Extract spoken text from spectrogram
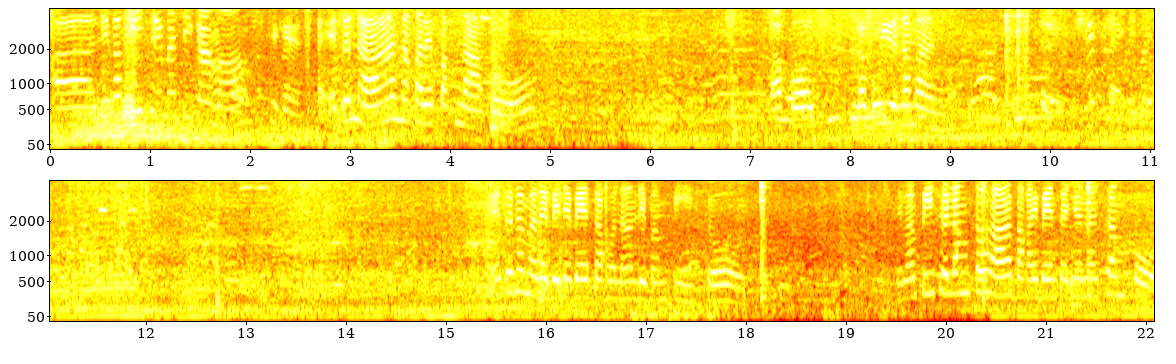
Ah, limang piso yung mantika mo? Sige. Ito na, nakarepack na ako. Tapos, labuyo naman. Ito naman, ay binibenta ko ng limang piso. Limang piso lang to ha, baka ibenta nyo ng sampo.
